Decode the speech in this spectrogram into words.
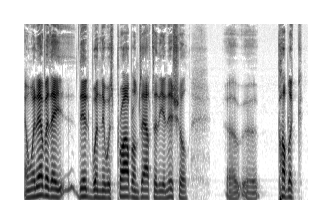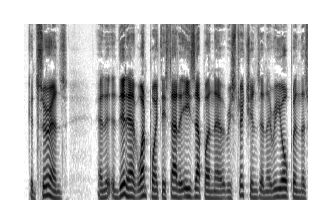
and whatever they did when there was problems after the initial uh, uh, public concerns, and it, it, did have at one point they started to ease up on the restrictions and they reopened the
